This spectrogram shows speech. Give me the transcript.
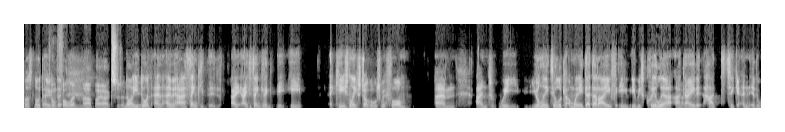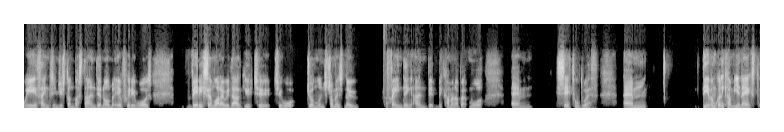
There's no doubt. Don't that, fall into that by accident. No, you don't. And I mean, I think I, I think he, he occasionally struggles with form. Um, and we you only need to look at him when he did arrive. He, he was clearly a, a guy that had to get into the way of things and just understand the enormity of where he was. Very similar, I would argue, to to what John Lundstram is now finding and be, becoming a bit more um, settled with. Um, Dave, I'm going to come to you next.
